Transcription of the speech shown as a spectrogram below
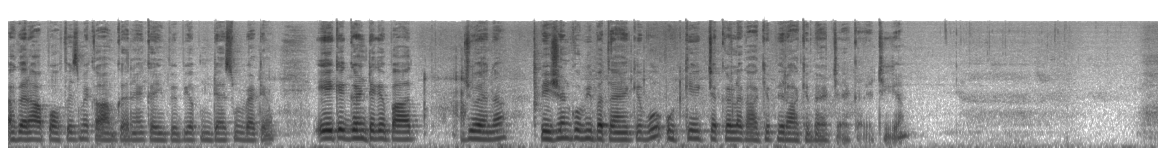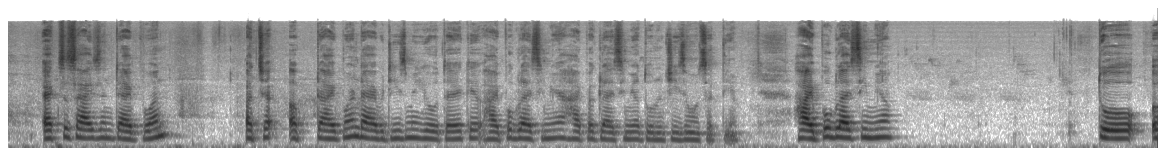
अगर आप ऑफ़िस में काम कर रहे हैं, कहीं पे भी अपनी डेस्क में बैठे हैं, एक एक घंटे के बाद जो है ना पेशेंट को भी बताएँ कि वो उठ के एक चक्कर लगा के फिर आके बैठ जाए करें, ठीक है? एक्सरसाइज इन टाइप वन अच्छा अब टाइप वन डायबिटीज़ में ये होता है कि हाइपोग्लाइसीमिया हाइपरग्लाइसीमिया दोनों चीज़ें हो सकती हैं। हाइपोग्लाइसीमिया तो आ,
